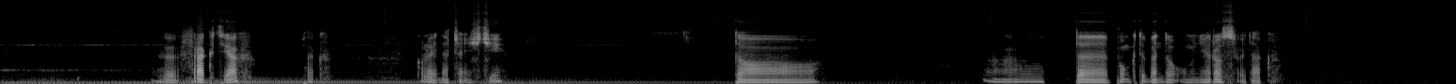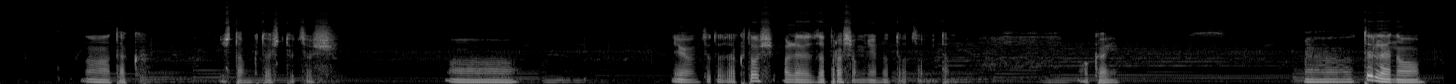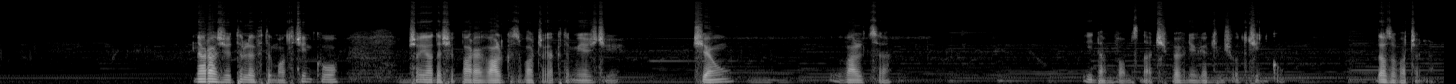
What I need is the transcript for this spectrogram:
frakcjach, tak, kolejne części, to te punkty będą u mnie rosły, tak. No tak, gdzieś tam ktoś tu coś... E, nie wiem co to za ktoś, ale zaprasza mnie, no to co mi tam... Okej. E, Tyle no. Na razie tyle w tym odcinku. Przejadę się parę walk, zobaczę jak tym jeździ się w walce. I dam wam znać pewnie w jakimś odcinku. Do zobaczenia.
